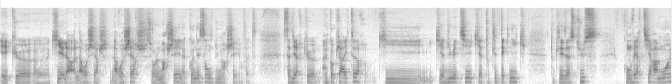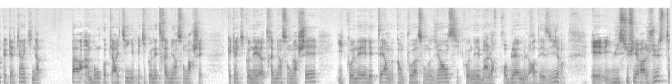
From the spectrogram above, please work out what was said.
et que, euh, qui est la, la, recherche, la recherche sur le marché, la connaissance du marché en fait. C'est-à-dire qu'un copywriter qui, qui, a du métier, qui a toutes les techniques, toutes les astuces, convertira moins que quelqu'un qui n'a pas un bon copywriting, mais qui connaît très bien son marché. Quelqu'un qui connaît euh, très bien son marché, il connaît les termes qu'emploie son audience, il connaît ben, leurs problèmes, leurs désirs, et il lui suffira juste,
